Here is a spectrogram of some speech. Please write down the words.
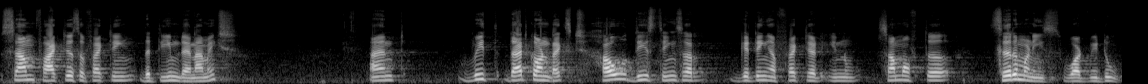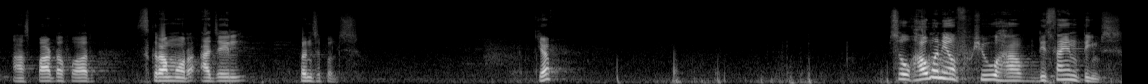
some factors affecting the team dynamics. And with that context, how these things are getting affected in some of the ceremonies what we do as part of our Scrum or Agile principles. Yeah. So how many of you have designed teams?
